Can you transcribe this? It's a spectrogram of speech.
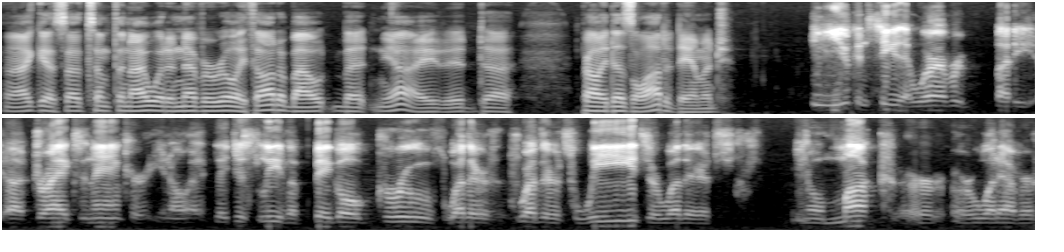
I guess that's something I would have never really thought about, but yeah, it, it uh, probably does a lot of damage. You can see that where everybody uh, drags an anchor, you know, they just leave a big old groove, whether whether it's weeds or whether it's you know muck or or whatever.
